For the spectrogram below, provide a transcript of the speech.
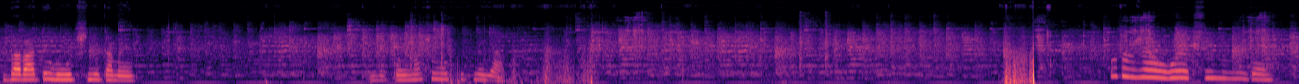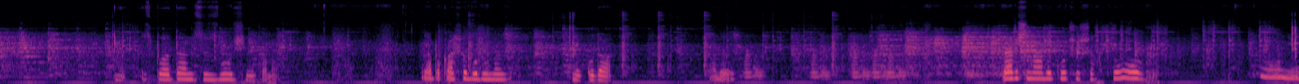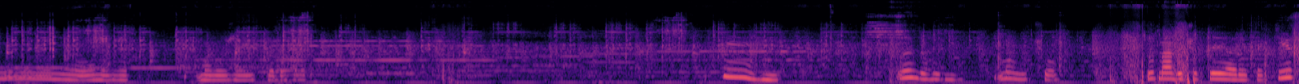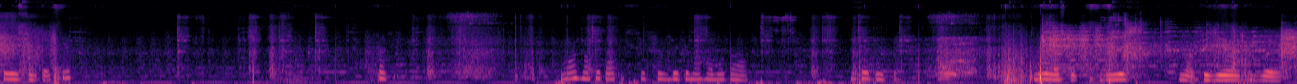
барати лучниками. Бо по-інакшому тут не як. Тут вже ого як сильно не йде. Сплатанці з лучниками. Я поки що буду на... Нікуди. Надо... Перше надо кучу шахтер. О, ні-ні-ні-ні-ні, є багато. Угу. Вигодно. Ну нічого. Тут надо 4 таких, 8 таких. Кстати, можна питатися, що вбити мага вот так. Ну це тупо. Блин, нас дивись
